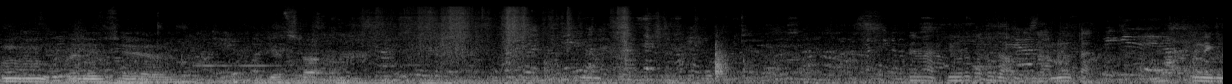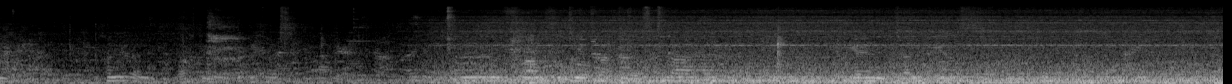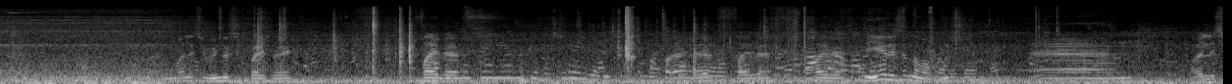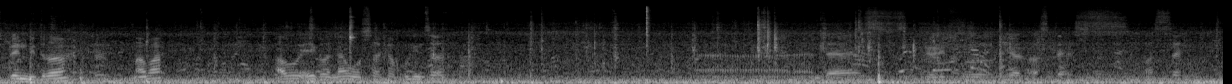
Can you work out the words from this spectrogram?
Mm, when is here? Get started. त्यसमा तिम्रो कता झ- झर्ने उता किनकिमा सँगै गर्ने अस्ति यहीँ रहेछ नि त म पनि अहिले चाहिँ प्लेनभित्र मामा। अब एक घन्टामा ओसाका पुगिन्छ। Hostess. Must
